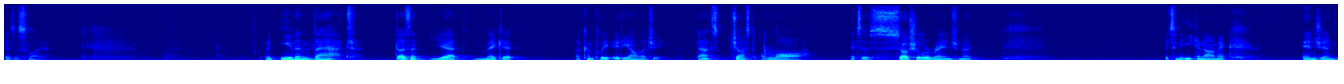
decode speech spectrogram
is a slave. But even that doesn't yet make it a complete ideology. That's just a law. It's a social arrangement. It's an economic engine,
